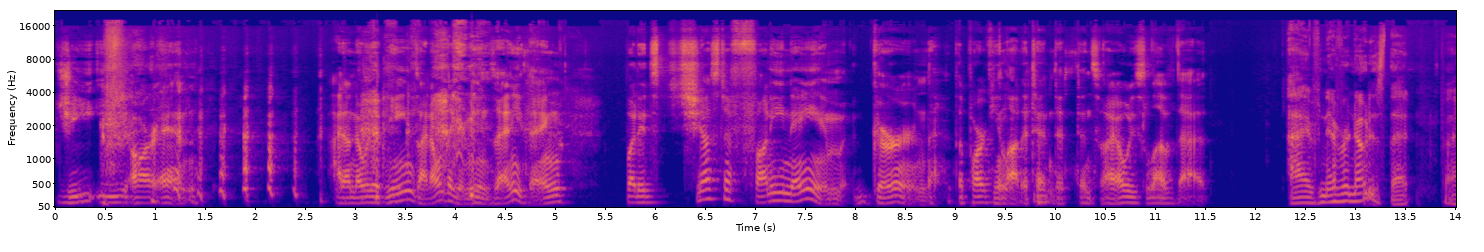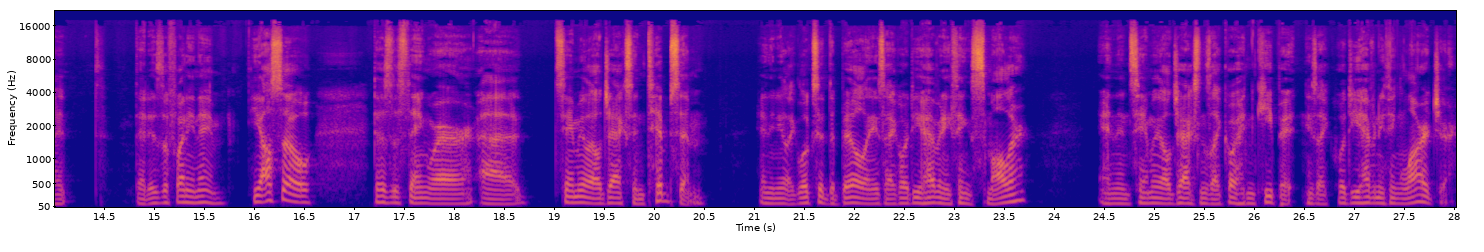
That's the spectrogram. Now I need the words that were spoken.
G E R N. I don't know what it means. I don't think it means anything, but it's just a funny name, Gurn, the parking lot attendant. And so I always love that. I've never noticed that, but that is a funny name. He also does this thing where uh, Samuel L. Jackson tips him, and then he like looks at the bill and he's like, "Oh, do you have anything smaller?" And then Samuel L. Jackson's like, "Go ahead and keep it." And He's like, "Well, do you have anything larger?"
